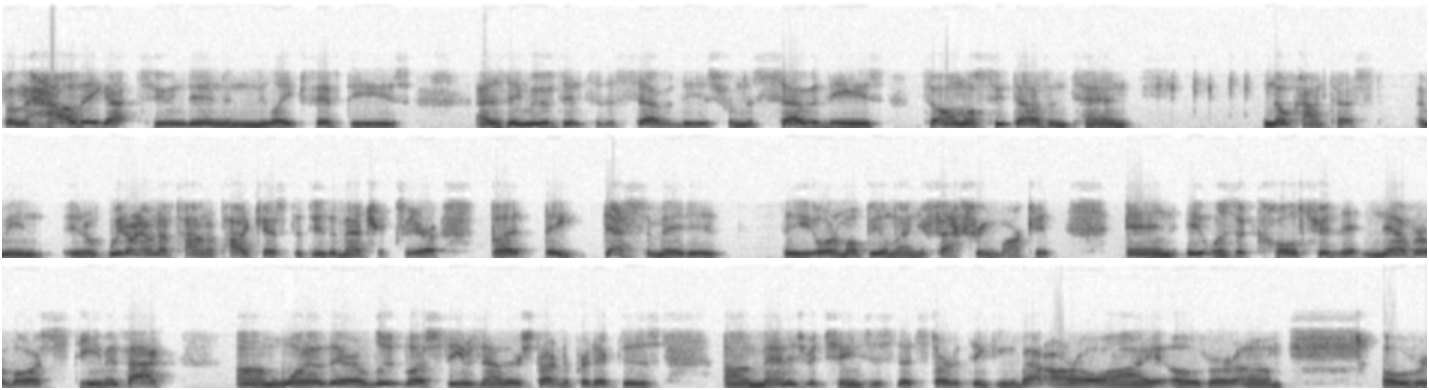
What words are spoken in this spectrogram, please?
from how they got tuned in in the late 50s, as they moved into the 70s. From the 70s to almost 2010, no contest. I mean, you know, we don't have enough time on a podcast to do the metrics here, but they decimated the automobile manufacturing market. And it was a culture that never lost steam. In fact, um, one of their lost steams now they're starting to predict is um, management changes that started thinking about ROI over um, over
